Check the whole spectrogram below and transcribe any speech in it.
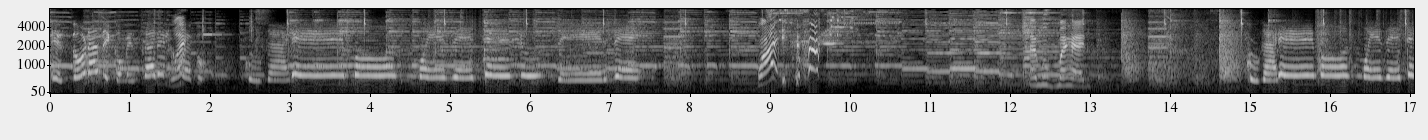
Es hora de comenzar el What? juego. Jugaremos, muévete, luz verde. What? I moved my head. Jugaremos, muévete,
